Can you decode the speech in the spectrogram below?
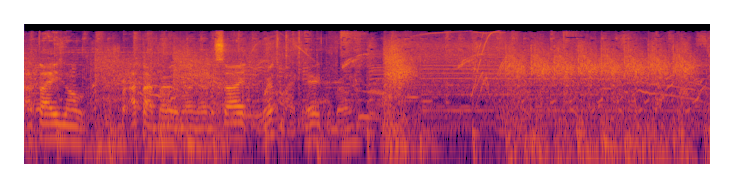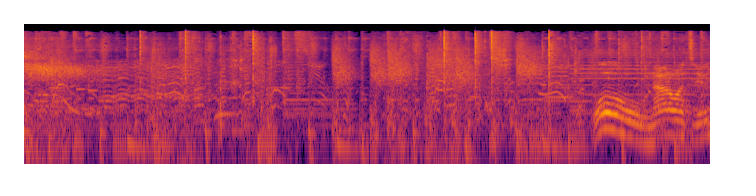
I thought he's gonna. I thought brother was on the other side. Where's my character, bro? Whoa! Now I don't want to do.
